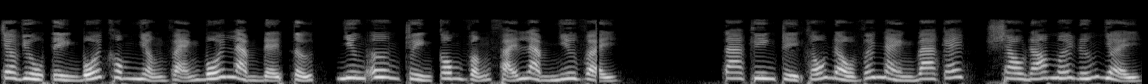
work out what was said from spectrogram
Cho dù tiền bối không nhận vạn bối làm đệ tử, nhưng ơn truyền công vẫn phải làm như vậy. Ta kiên trì khấu đầu với nàng ba cái, sau đó mới đứng dậy.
